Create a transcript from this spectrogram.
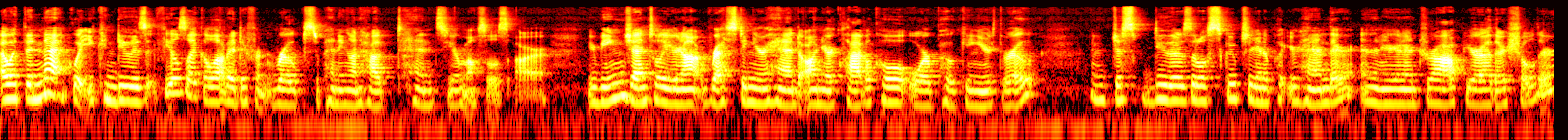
And with the neck, what you can do is it feels like a lot of different ropes depending on how tense your muscles are. You're being gentle. You're not resting your hand on your clavicle or poking your throat. And just do those little scoops. You're going to put your hand there and then you're going to drop your other shoulder.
